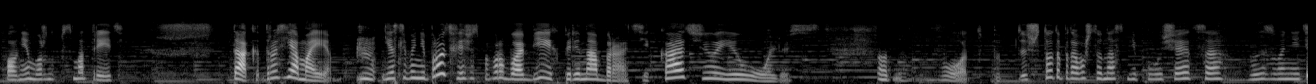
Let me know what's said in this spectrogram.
вполне можно посмотреть. Так, друзья мои, если вы не против, я сейчас попробую обеих перенабрать. И Катю, и Олю. Ладно. Вот. Что-то потому, что у нас не получается вызвонить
